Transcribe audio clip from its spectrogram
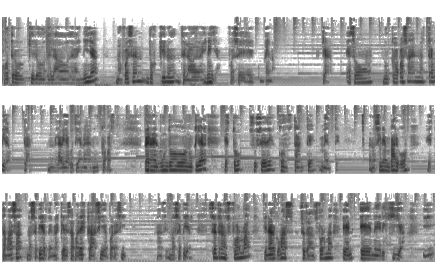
otro kilo de helado de vainilla no fuesen 2 kilos de helado de vainilla, fuese menos. Claro, eso nunca pasa en nuestra vida, claro, en la vida cotidiana nunca pasa. Pero en el mundo nuclear esto sucede constantemente. Bueno, sin embargo, esta masa no se pierde, no es que desaparezca así por así, así no se pierde. Se transforma en algo más, se transforma en energía. ¿Y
